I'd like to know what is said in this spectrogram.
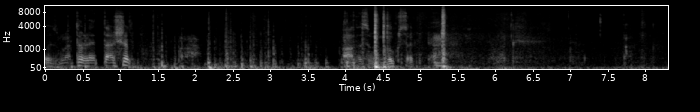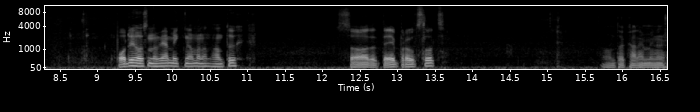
Wo ist meine Toilettasche? Ah, das habe ich im Rucksack. Bodyhosen noch mitgenommen und Handtuch. So, der Tee brutzelt. Und da kann ich mir einen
